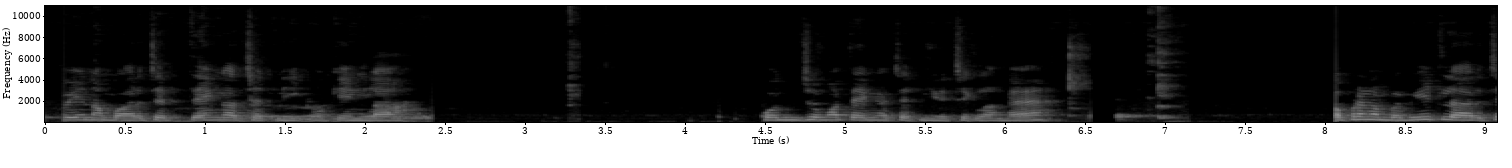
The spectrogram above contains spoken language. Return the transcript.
இப்போயே நம்ம அரைச்ச தேங்காய் சட்னி ஓகேங்களா கொஞ்சமாக தேங்காய் சட்னி வச்சுக்கலாங்க. அப்புறம் நம்ம வீட்டில் அரைச்ச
